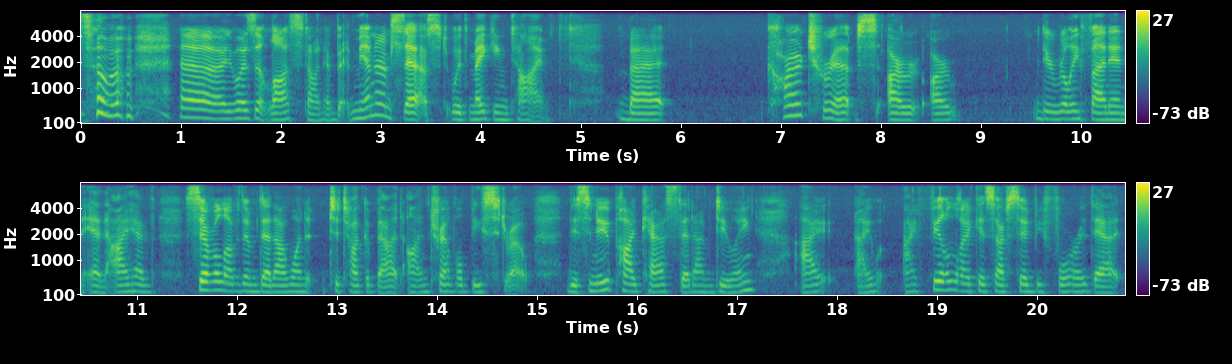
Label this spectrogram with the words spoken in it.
so uh, it wasn't lost on him. But men are obsessed with making time. But car trips are are they're really fun and, and I have several of them that I want to talk about on Travel Bistro. This new podcast that I'm doing, I I, I feel like, as I've said before, that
